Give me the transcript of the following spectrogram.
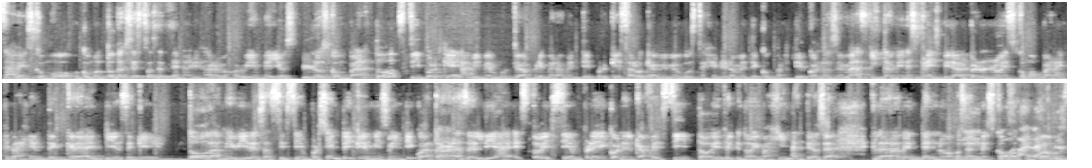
sabes, como, como todos estos escenarios a lo mejor bien bellos. Los comparto, sí, porque a mí me motivan primeramente y porque es algo que a mí me gusta genuinamente compartir con los demás. Y también es para inspirar, pero no es como para que la gente crea y piense que toda mi vida es así 100% y que mis 24 horas del día estoy siempre con el cafecito y no, imagínate, o sea, claramente no, o sea, no es como que podamos,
